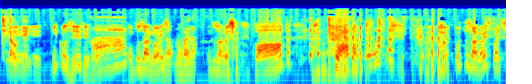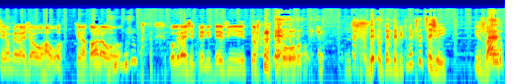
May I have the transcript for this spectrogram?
de alguém. E, inclusive, um- Ah, um dos anões. não, não vai não. Um dos anões. Volta! um dos anões pode ser em homenagem ao Raul, que ele adora o. o grande Danny DeVito. O, de, o Danny DeVito nem precisa de CGI. Exato!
